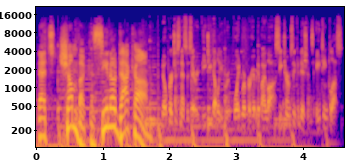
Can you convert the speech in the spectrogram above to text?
That's chumbacasino.com. No purchase necessary. BGW. Void were prohibited by law. See terms and conditions. 18 plus.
